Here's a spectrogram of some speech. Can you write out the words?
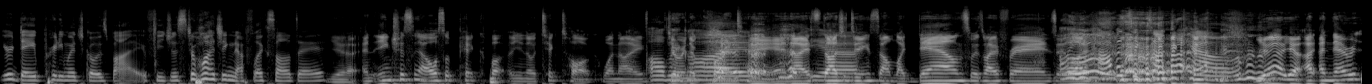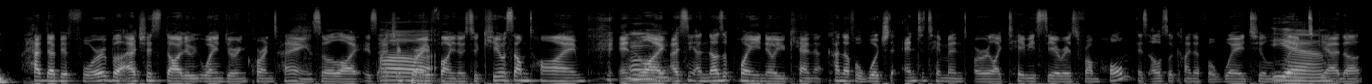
your day pretty much goes by if you just watching Netflix all day. Yeah, and interesting. I also pick, but you know, TikTok when I Oh during the quarantine, and I started Yeah. doing some like dance with my friends. Oh, you have a TikTok account. yeah, yeah. I, I never had that before, but I actually started when during quarantine. So like, it's actually Ah. very fun, you know, to kill some time. And Mm. like, I think another point, you know, you can kind of watch the entertainment or like TV series from home. It's also kind of a way to Yeah. link together,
